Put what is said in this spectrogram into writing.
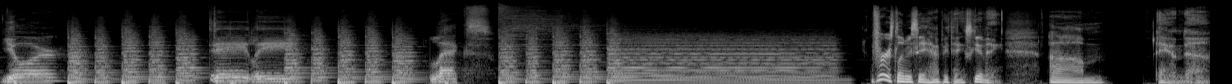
Your daily Lex. First, let me say happy Thanksgiving. Um, and uh,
